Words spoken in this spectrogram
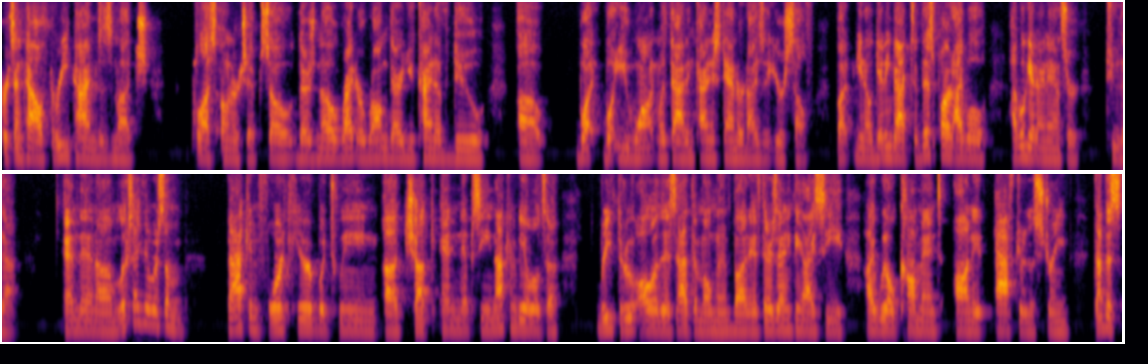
percentile three times as much plus ownership. So there's no right or wrong there. You kind of do uh, what what you want with that and kind of standardize it yourself. But you know, getting back to this part, I will I will get an answer to that. And then um, looks like there was some back and forth here between uh, Chuck and Nipsey. Not going to be able to read through all of this at the moment, but if there's anything I see, I will comment on it after the stream. Got this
